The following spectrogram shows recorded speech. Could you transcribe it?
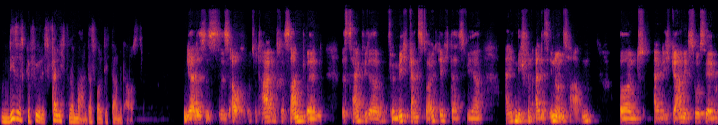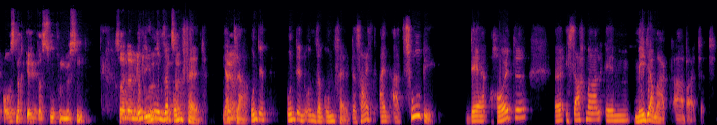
Und dieses Gefühl ist völlig normal. Das wollte ich damit ausdrücken. Ja, das ist, ist auch total interessant, weil es zeigt wieder für mich ganz deutlich, dass wir eigentlich schon alles in uns haben und eigentlich gar nicht so sehr im Aus nach irgendwas suchen müssen, sondern wie und du in unserem Umfeld. Ja, ja, klar. Und in, und in unserem Umfeld. Das heißt, ein Azubi, der heute, äh, ich sag mal, im Mediamarkt arbeitet,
